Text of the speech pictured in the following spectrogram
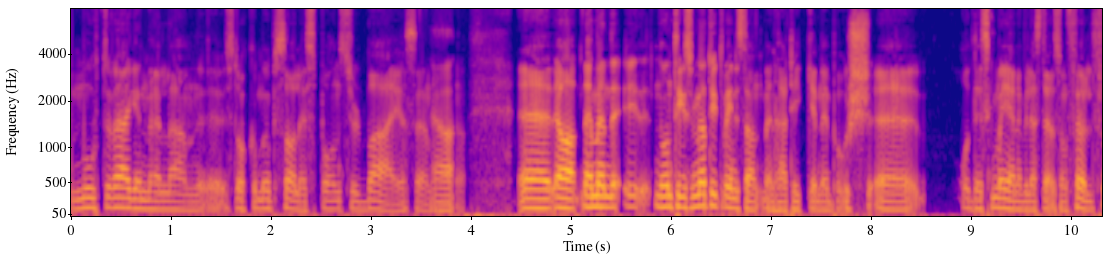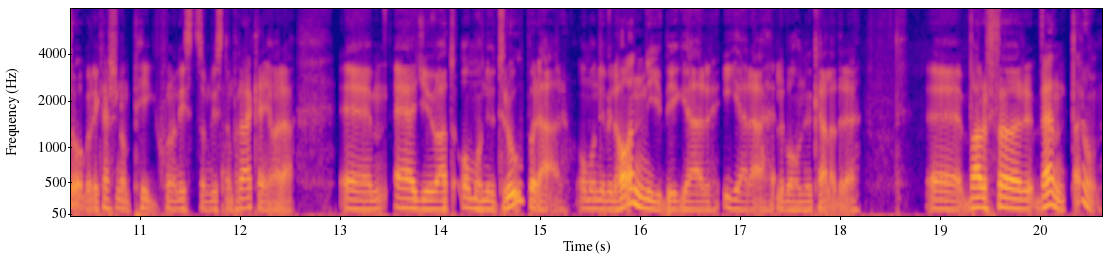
motorvägen mellan eh, Stockholm och Uppsala är sponsored by och sen, ja. Ja. Uh, ja, nej men uh, någonting som jag tyckte var intressant med den här artikeln med Bush uh, och det skulle man gärna vilja ställa som följdfrågor, det kanske någon pigg journalist som lyssnar på det här kan göra, eh, är ju att om hon nu tror på det här, om hon nu vill ha en nybyggar-era eller vad hon nu kallade det, eh, varför väntar hon?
